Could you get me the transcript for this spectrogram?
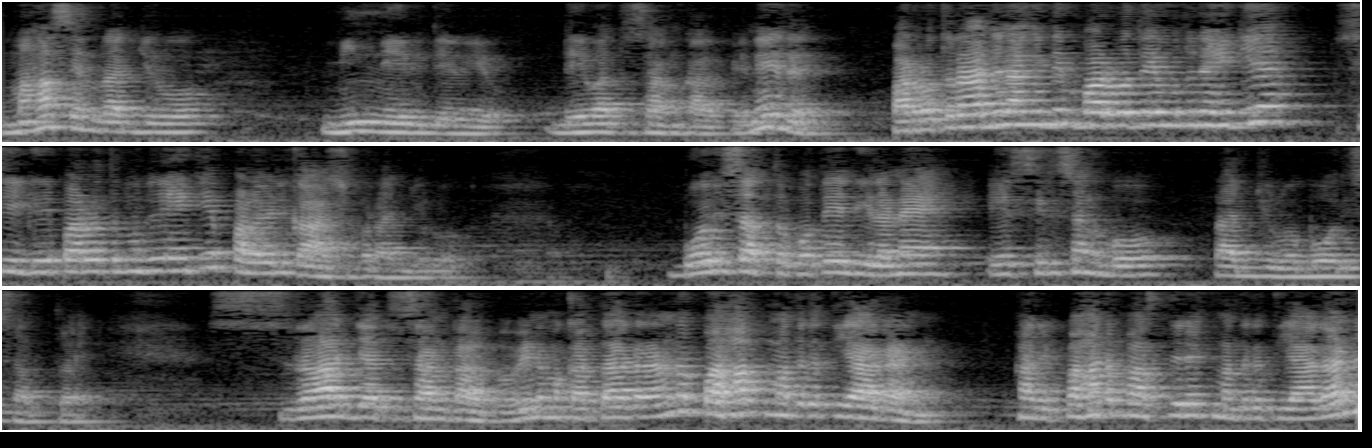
මහසෙන් රජුරෝ මින්නේරි දෙවියෝ. දේවත්ව සංකල්පය නේද? පර්වත රාජ නම් ඉතින් පර්වතයේ මුදුනේ හිටිය. සීගිරි පර්වත මුදුනේ හිටිය පළවෙනි කාශ්‍යප රජුරෝ බෝධිසත්ව පොතේ දීලා නැහැ ඒ සිරිසංග බෝ රජුරෝ බෝධිසත්වයි. රාජ්‍යත් සංකල්ප වෙනම කතා කරන්න පහක් මතක තියාගන්න. හරි පහට පස් දිනක් මතක තියාගන්න.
